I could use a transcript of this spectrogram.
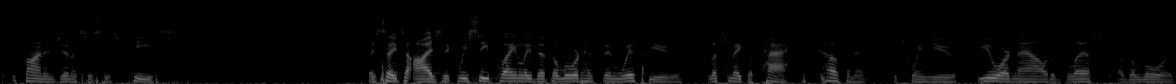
that we find in Genesis is peace. They say to Isaac, We see plainly that the Lord has been with you. Let's make a pact, a covenant between you. You are now the blessed of the Lord.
